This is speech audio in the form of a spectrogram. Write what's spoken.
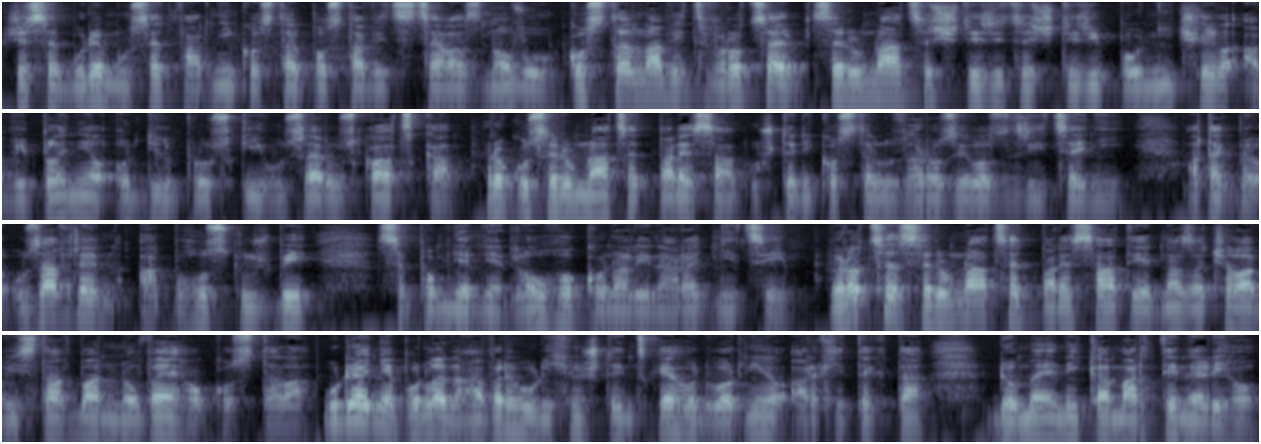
že se bude muset farní kostel postavit zcela znovu. Kostel navíc v roce 1744 poničil a vyplenil oddíl pruských husarů z Klacka. Roku 1750 už tedy kostelu zhrozilo zřícení a tak byl uzavřen a bohoslužby se poměrně dlouho konaly na radnici. V roce 1751 začala výstavba nového kostela. Údajně podle návrhu lichtenštejnského dvorního architekta Doménika Martinelliho,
